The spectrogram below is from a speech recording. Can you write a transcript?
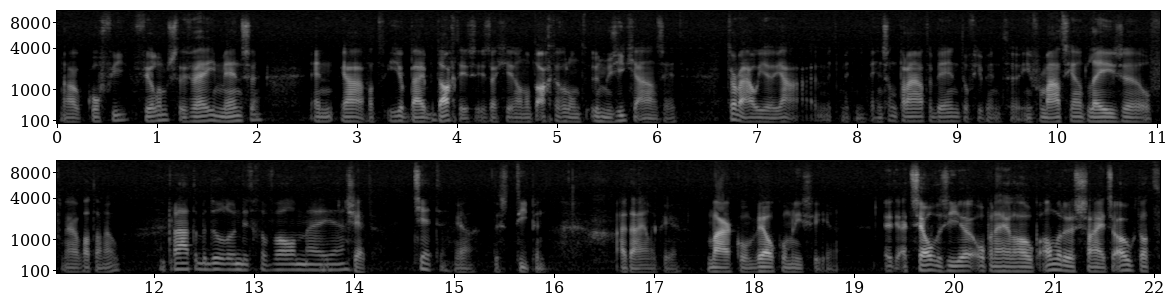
nou, koffie, films, tv, mensen. En ja, wat hierbij bedacht is, is dat je dan op de achtergrond een muziekje aanzet. Terwijl je ja, met, met, met mensen aan het praten bent, of je bent eh, informatie aan het lezen, of nou, wat dan ook. praten bedoelen we in dit geval mee eh, Chatten. chatten. Ja, dus typen. Uiteindelijk weer. Maar kom, wel communiceren. Het, hetzelfde zie je op een hele hoop andere sites ook. Dat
